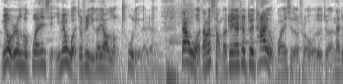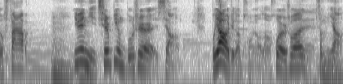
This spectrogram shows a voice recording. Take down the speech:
没有任何关系，因为我就是一个要冷处理的人。但我当想到这件事对他有关系的时候，我就觉得那就发吧，嗯因为你其实并不是想不要这个朋友了，或者说怎么样。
